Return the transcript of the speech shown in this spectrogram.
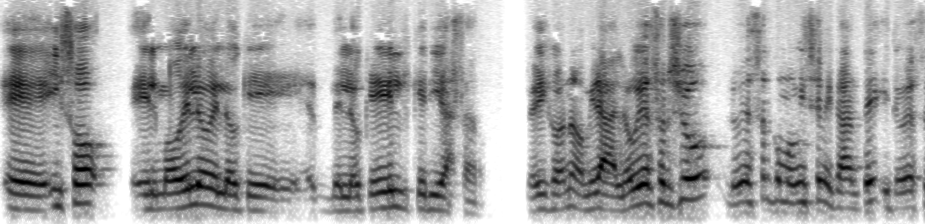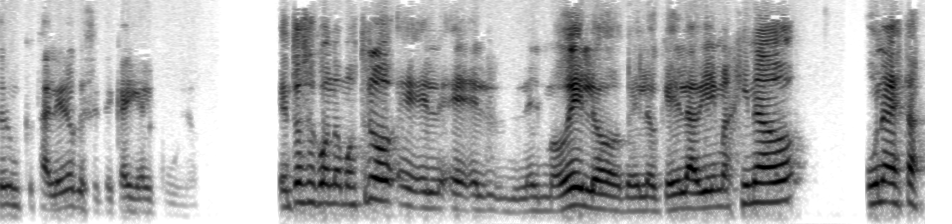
eh, hizo el modelo de lo, que, de lo que él quería hacer. Le dijo, no, mira, lo voy a hacer yo, lo voy a hacer como a mí se me cante y te voy a hacer un salero que se te caiga el culo. Entonces cuando mostró el, el- el modelo de lo que él había imaginado, una de estas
